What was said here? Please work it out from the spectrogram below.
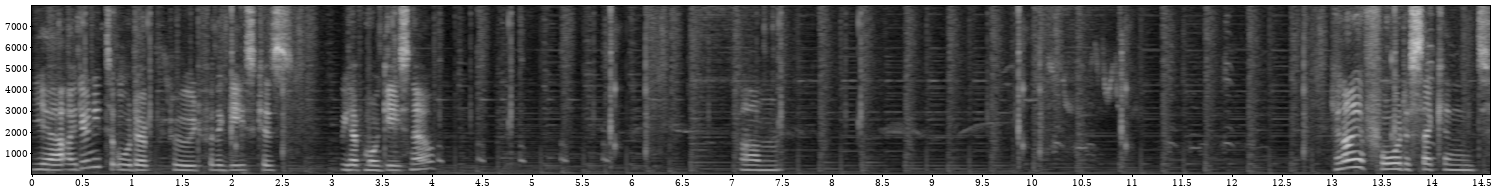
yeah, I do need to order food for the geese because we have more geese now. Um, Can I afford a second...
